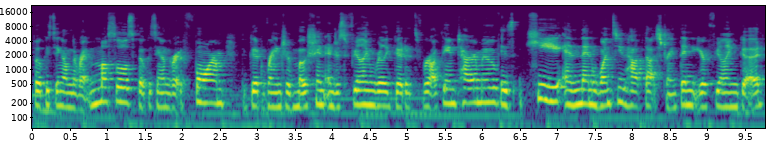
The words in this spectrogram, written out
focusing on the right muscles, focusing on the right form, the good range of motion, and just feeling really good throughout the entire move is key. And then once you have that strengthened, you're feeling good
